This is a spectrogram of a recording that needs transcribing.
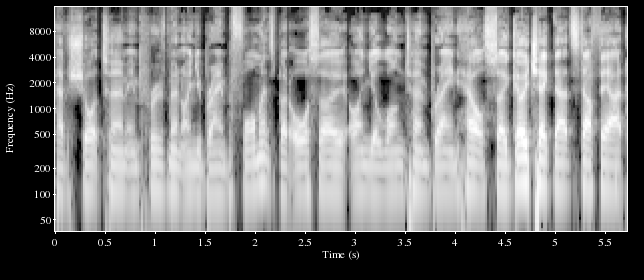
to have short term improvement on your brain performance, but also on your long term brain health. So go check that stuff out.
